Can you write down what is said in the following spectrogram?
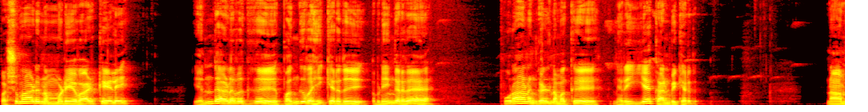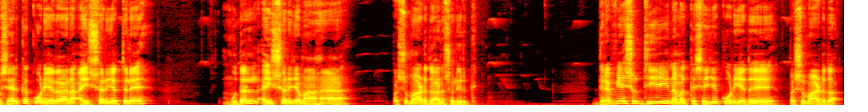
பசுமாடு நம்முடைய வாழ்க்கையிலே எந்த அளவுக்கு பங்கு வகிக்கிறது அப்படிங்கிறத புராணங்கள் நமக்கு நிறைய காண்பிக்கிறது. நாம் சேர்க்கக்கூடியதான ஐஸ்வர்யத்திலே முதல் ஐஸ்வர்யமாக பசுமாடுதான்னு சொல்லியிருக்கு. திரவிய சுத்தியை நமக்கு செய்யக்கூடியது பசுமாடு தான்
